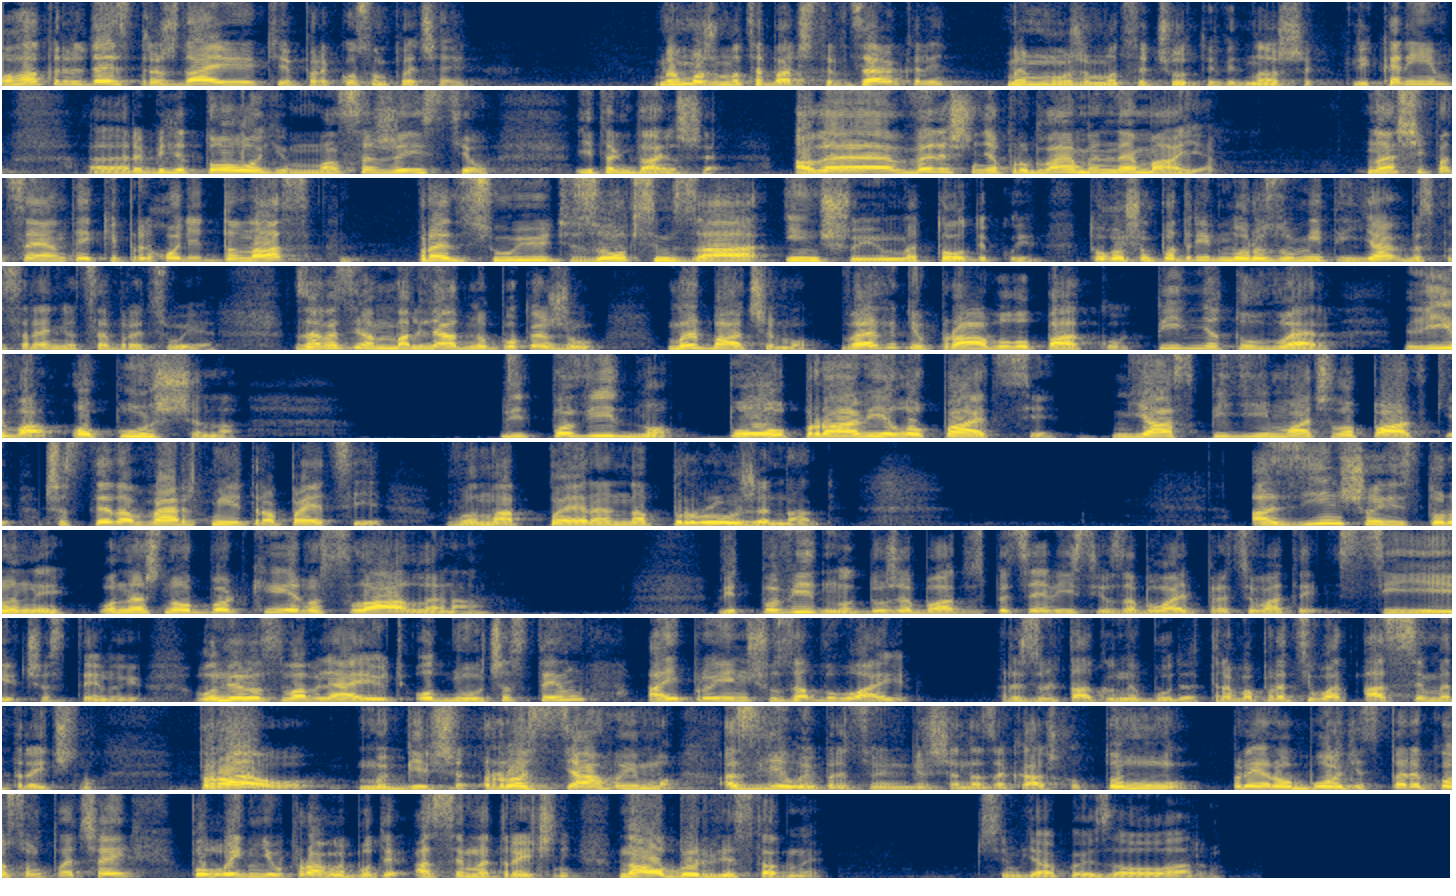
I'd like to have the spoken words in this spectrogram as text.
Багато людей страждають перекосом плечей. Ми можемо це бачити в дзеркалі, ми можемо це чути від наших лікарів, е, реабілітологів, масажистів і так далі. Але вирішення проблеми немає. Наші пацієнти, які приходять до нас, працюють зовсім за іншою методикою, тому що потрібно розуміти, як безпосередньо це працює. Зараз я вам наглядно покажу. Ми бачимо верхню праву лопатку підняту вверх, ліва опущена. Відповідно, по правій лопатці м'яз підіймач лопатки, частина верхньої трапеції, вона перенапружена. А з іншої сторони, вона ж навпаки розслаблена. Відповідно, дуже багато спеціалістів забувають працювати з цією частиною. Вони розслабляють одну частину, а й про іншу забувають. Результату не буде. Треба працювати асиметрично. Право ми більше розтягуємо, а з лівою працюємо більше на закачку. Тому при роботі з перекосом плечей повинні вправи бути асиметричні на обидві сторони. Всім дякую за увагу.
